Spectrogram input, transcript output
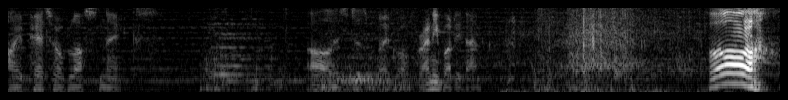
I appear to have lost Nyx. Oh, this doesn't bode well for anybody then. Oh!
